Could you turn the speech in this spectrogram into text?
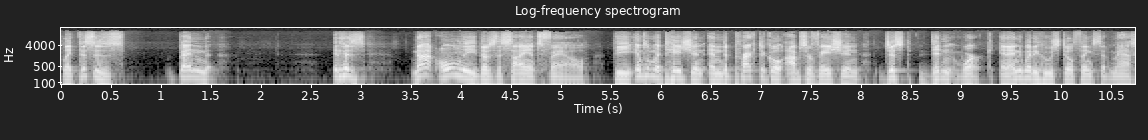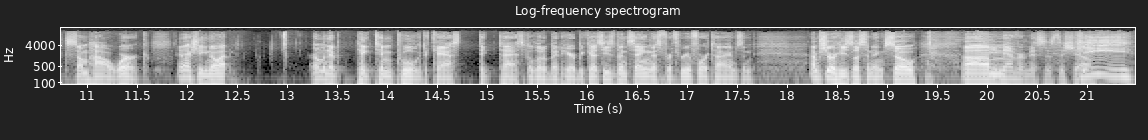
Like this has been. It has not only does the science fail, the implementation and the practical observation just didn't work. And anybody who still thinks that masks somehow work, and actually, you know what? I'm going to take Tim Pool to cast to task a little bit here because he's been saying this for three or four times, and I'm sure he's listening. So um, he never misses the show. he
